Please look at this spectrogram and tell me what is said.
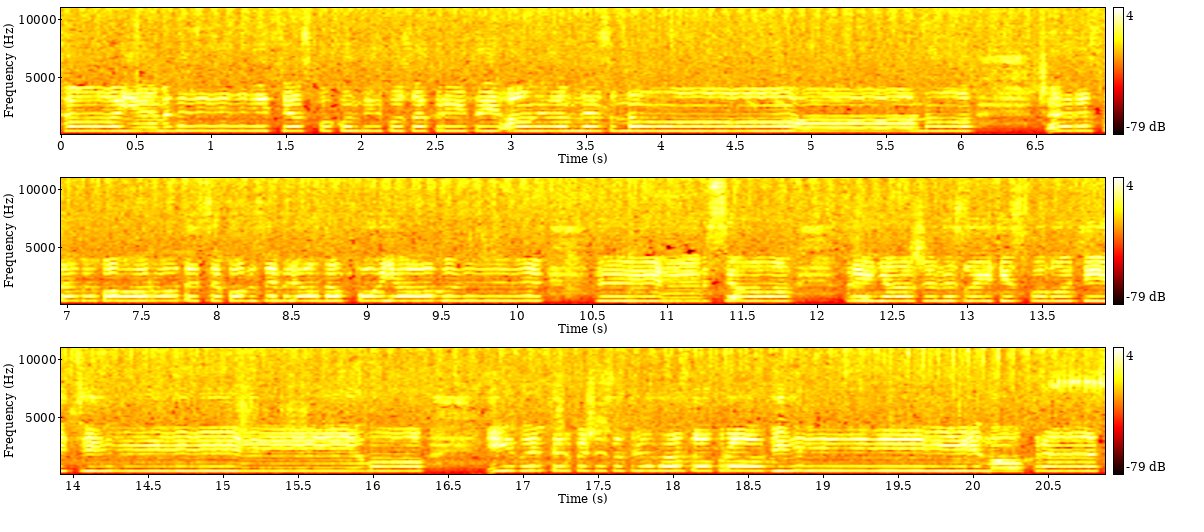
Таємниця спокон віку закритий, ангелам не знана. Через тебе, Богородице, Бог земля нам появився, прийнявши незлиті сполуті тіло, і витерпишися для нас добровільно хрест,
